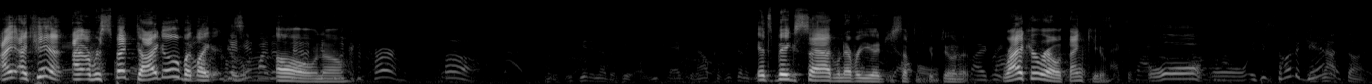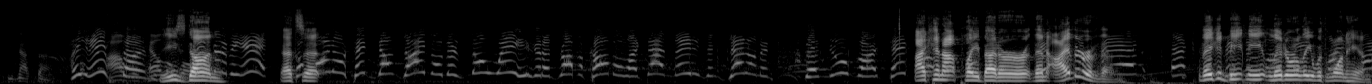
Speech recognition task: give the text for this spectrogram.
I, I can't. I respect Daigo, but like, you get hit by this oh no. confirm. Ugh. But if you get another hit, are you cashing out? Because it's gonna get It's big sad whenever you just have to keep doing it. Yes, I. Raikuro, thank you. Oh, Oh, is he stunned again? he's not stunned. He's not stunned. He is stunned. He's done. That's it. That's it. Takes down Daigo. There's no way he's gonna drop a combo like that, ladies and gentlemen. The new guard takes. I cannot play better than either of them. They could beat me literally with one hand.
